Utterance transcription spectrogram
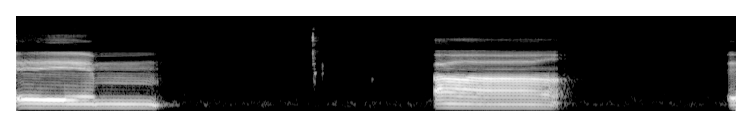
אמ, ה-DA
